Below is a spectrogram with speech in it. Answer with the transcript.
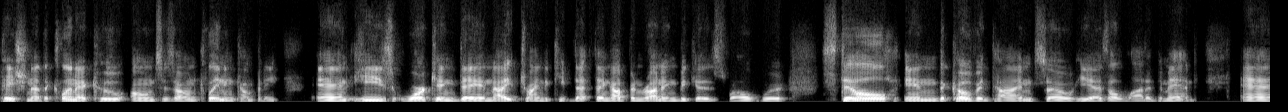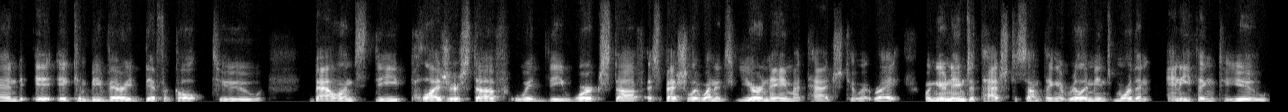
patient at the clinic who owns his own cleaning company and he's working day and night trying to keep that thing up and running because, well, we're still in the COVID time. So he has a lot of demand and it, it can be very difficult to balance the pleasure stuff with the work stuff, especially when it's your name attached to it, right? When your name's attached to something, it really means more than anything to you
